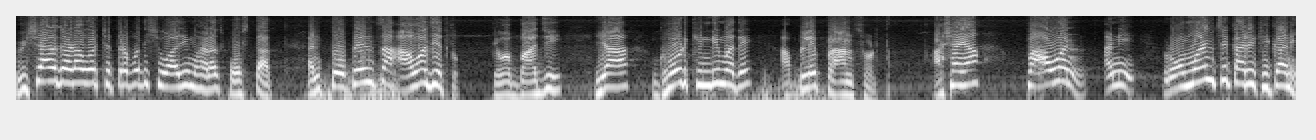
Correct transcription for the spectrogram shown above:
विशाळगडावर छत्रपती शिवाजी महाराज पोहोचतात आणि तोपेंचा आवाज येतो तेव्हा बाजी या घोडखिंडीमध्ये आपले प्राण सोडतात. अशा या पावन आणि रोमांचकारी ठिकाणी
